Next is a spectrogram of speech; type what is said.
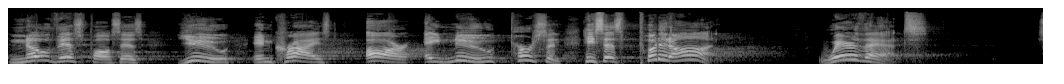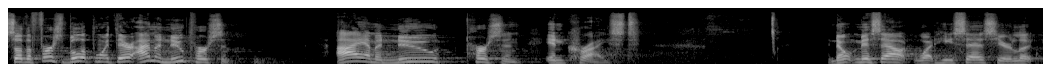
know this, Paul says, you in Christ are a new person. He says, put it on, wear that. So, the first bullet point there I'm a new person. I am a new person in Christ. And don't miss out what he says here. Look,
